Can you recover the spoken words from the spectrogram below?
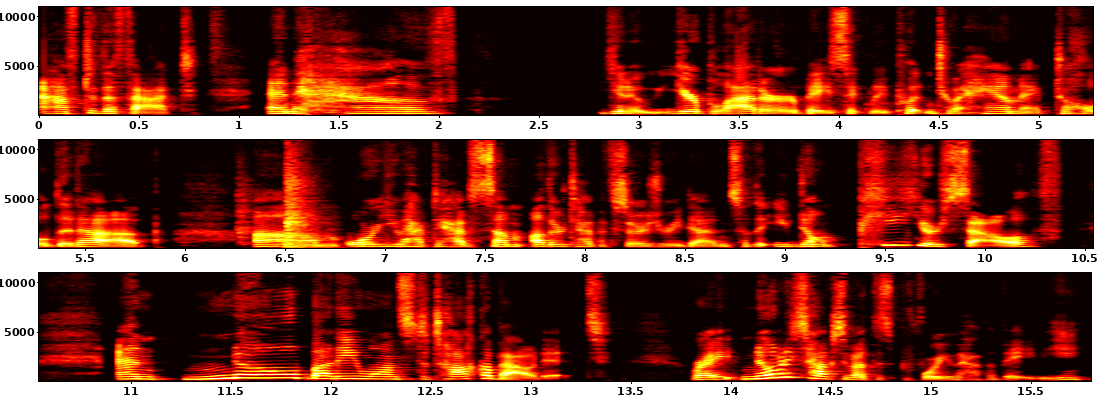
after the fact and have you know your bladder basically put into a hammock to hold it up um, or you have to have some other type of surgery done so that you don't pee yourself and nobody wants to talk about it right nobody talks about this before you have a baby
